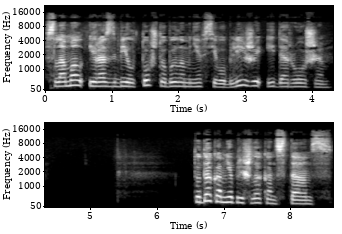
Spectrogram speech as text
сломал и разбил то, что было мне всего ближе и дороже. Туда ко мне пришла Констанс,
